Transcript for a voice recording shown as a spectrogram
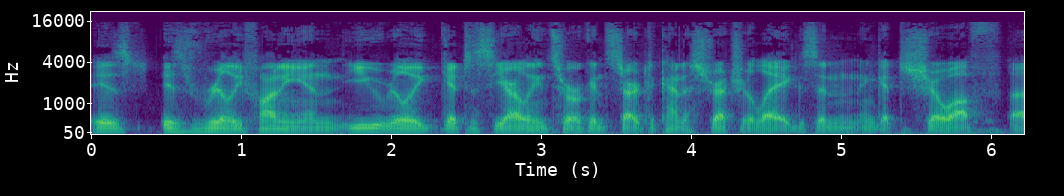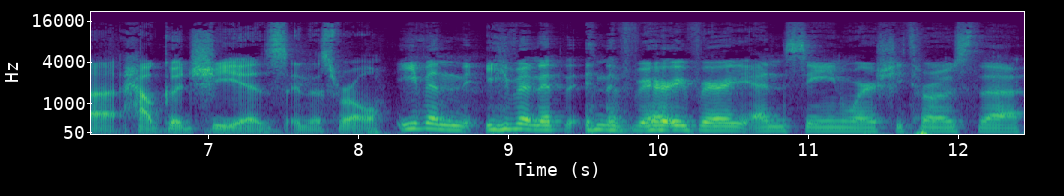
is is really funny, and you really get to see Arlene Sorkin start to kind of stretch her legs and, and get to show off uh, how good she is in this role. even even at the, in the very very end scene where she throws the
